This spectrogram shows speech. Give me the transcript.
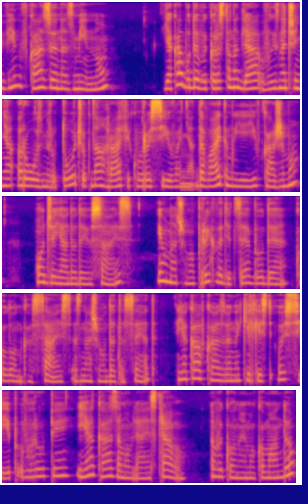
Він вказує на змінну, яка буде використана для визначення розміру точок на графіку розсіювання. Давайте ми її вкажемо. Отже, я додаю size, і в нашому прикладі це буде колонка size з нашого датасет, яка вказує на кількість осіб в групі, яка замовляє страву. Виконуємо команду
